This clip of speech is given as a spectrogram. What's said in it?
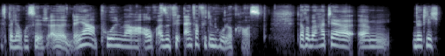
des belarussischen, äh, ja, Polen war er auch, also für, einfach für den Holocaust. Darüber hat er ähm, wirklich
